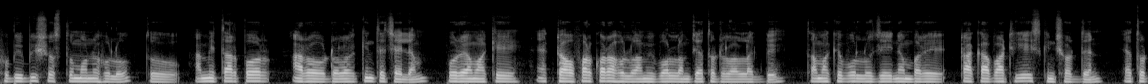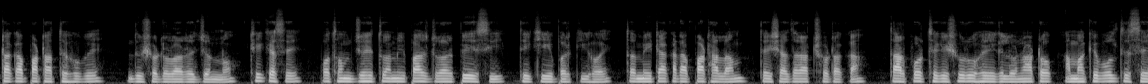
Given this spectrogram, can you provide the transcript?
খুবই বিশ্বস্ত মনে হলো। তো আমি তারপর আরও ডলার কিনতে চাইলাম। পরে আমাকে একটা অফার করা হলো। আমি বললাম যে, এত ডলার লাগবে? তো আমাকে বলল যে এই নাম্বারে টাকা পাঠিয়ে স্ক্রিনশট দেন। এত টাকা পাঠাতে হবে দুশো ডলারের জন্য। ঠিক আছে, প্রথম যেহেতু আমি পাঁচ ডলার পেয়েছি, দেখি এবার কি হয়। তো আমি এই টাকাটা পাঠালাম তেইশ হাজার আটশো টাকা। তারপর থেকে শুরু হয়ে গেল নাটক। আমাকে বলতেছে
